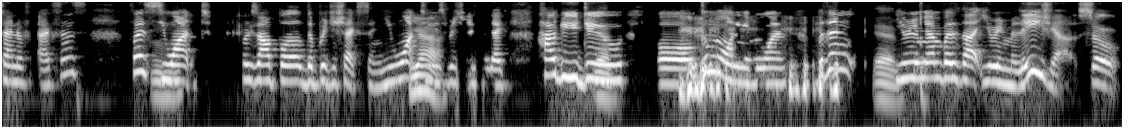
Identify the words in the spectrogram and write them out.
kind of accents. 1st you Mhm. want, for example, the British accent. You want to use British accent, like "How do you do?" or "Good morning, everyone." But then yeah you remember that you're in Malaysia, so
